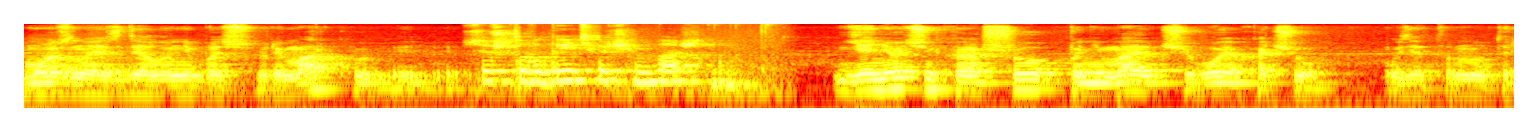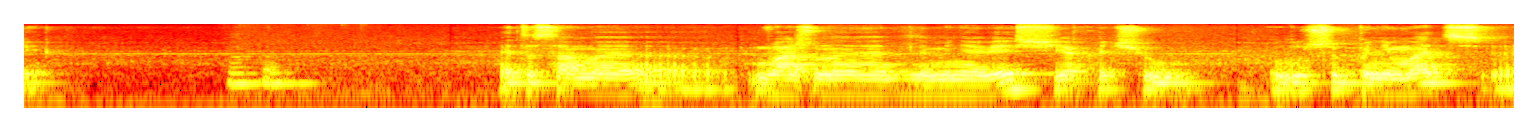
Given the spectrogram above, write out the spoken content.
Можно я сделаю небольшую ремарку? Все, что вы говорите, очень важно. Я не очень хорошо понимаю, чего я хочу где-то внутри. Угу. Это самая важная для меня вещь. Я хочу лучше понимать, э,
